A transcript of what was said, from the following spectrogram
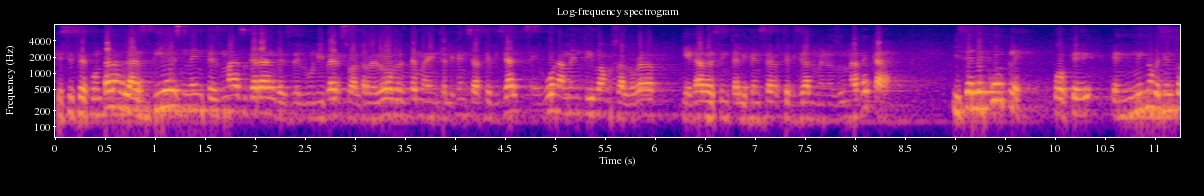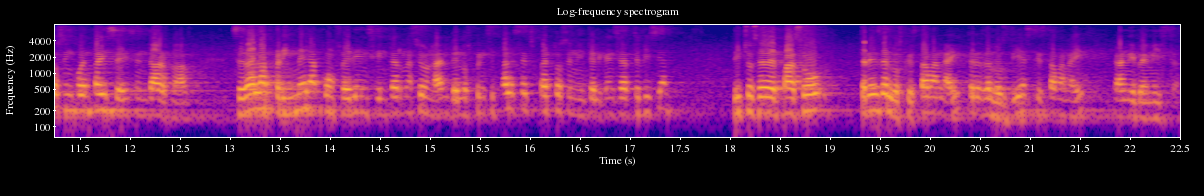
que si se juntaran las 10 mentes más grandes del universo alrededor del tema de inteligencia artificial, seguramente íbamos a lograr llegar a esa inteligencia artificial en menos de una década. Y se le cumple, porque en 1956 en Dartmouth se da la primera conferencia internacional de los principales expertos en inteligencia artificial. Dicho sea de paso, tres de los que estaban ahí, tres de los diez que estaban ahí, eran IBMistas.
